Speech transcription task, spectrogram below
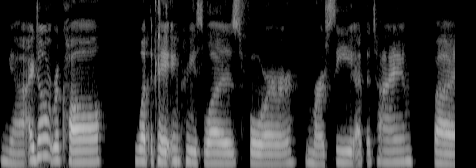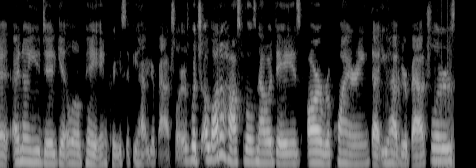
Yeah. I don't recall what the pay increase was for Mercy at the time, but I know you did get a little pay increase if you had your bachelor's, which a lot of hospitals nowadays are requiring that you have your bachelor's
